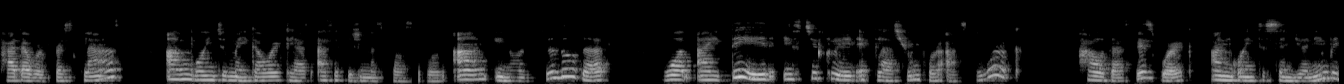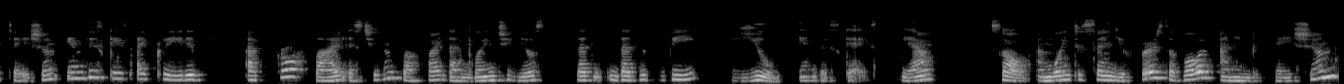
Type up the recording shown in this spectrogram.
had our first class, I'm going to make our class as efficient as possible. And in order to do that, what I did is to create a classroom for us to work. How does this work? I'm going to send you an invitation. In this case, I created a profile, a student profile that I'm going to use that, that would be you in this case, yeah? So I'm going to send you first of all an invitation.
